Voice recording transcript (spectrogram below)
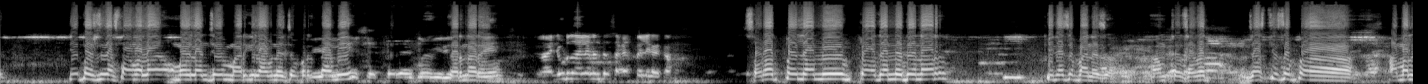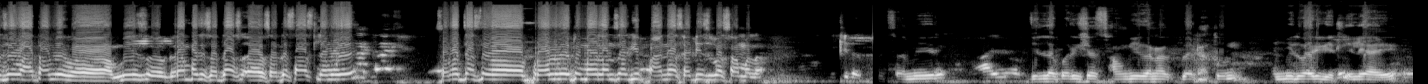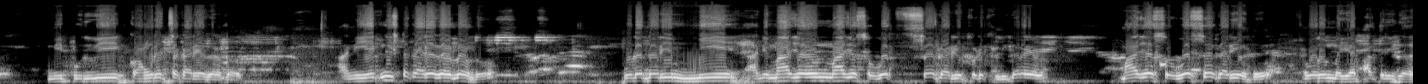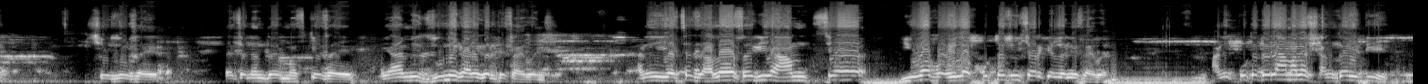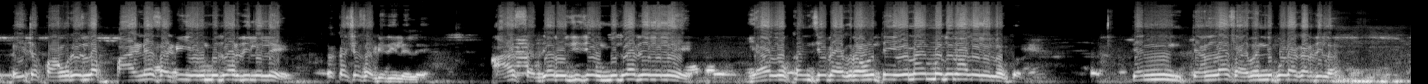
ते प्रश्न जास्त आम्हाला महिलांचे मार्गी लावण्याचा प्रयत्न आम्ही करणार आहे. निवडून आल्यानंतर सगळ्यात पहिले काय काम? सर्वात पहिले आम्ही प्राधान्य देणार पिण्याच्या पाण्याचं. आमचं सगळ्यात जास्तीचं आम्हाला जेव्हा आता आम्ही मी स- ग्रामपंचायत सदस्य सदस्य असल्यामुळे सर्वात जास्त प्रॉब्लेम येतो महिलांचा की पाण्यासाठीच बस आम्हाला. समीर जिल्हा परिषद सांगी गणात गटातून उमेदवारी घेतलेली आहे. मी पूर्वी काँग्रेसचा कार्यकर्ता होतो. आणि एकनिष्ठ कार्यकर्ता होतो. कुठेतरी मी आणि माझ्याहून माझ्यासोबत सहकार्य थोडे खाली करायला. माझ्यासोबत सहकार्य होते वरुण भैया पात्रीकर शेजूर साहेब त्याच्यानंतर मस्के साहेब. हे आम्ही जुने कार्यकर्ते साहेबांचे. आणि याचं झालं असं की आमच्या युवा पहिला कुठंच विचार केला नाही साहेबांनी. आणि कुठेतरी आम्हाला शंका येते. तर इथं काँग्रेसला पाळण्यासाठी हे उमेदवार दिलेले तर कशासाठी दिलेले आज सध्या रोजी जे उमेदवार दिलेले ह्या लोकांचे बॅकग्राऊंड ते एम आय मधून आलेले लोक. त्यां त्यांना साहेबांनी पुढाकार दिला.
